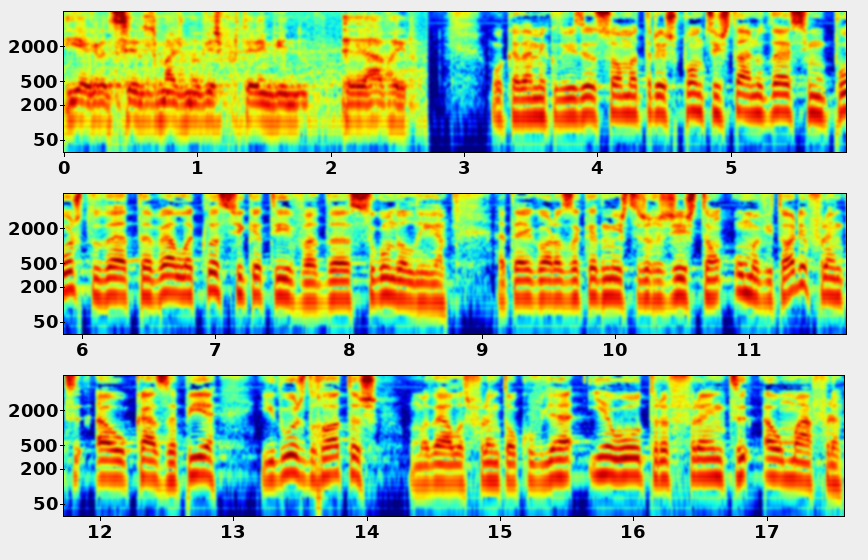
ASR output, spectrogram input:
E agradecer-lhes mais uma vez por terem vindo a Aveiro. O Académico de Viseu soma 3 pontos e está no décimo posto da tabela classificativa da Segunda Liga. Até agora os academistas registram uma vitória frente ao Casa Pia e duas derrotas, uma delas frente ao Covilhã e a outra frente ao Mafra.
